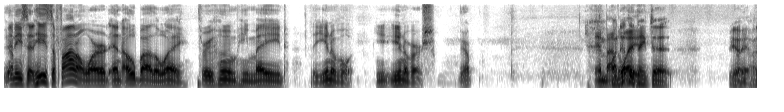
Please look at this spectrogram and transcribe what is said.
And he said, He's the final word, and oh, by the way, through whom he made the universe. universe. Yep. and by I the definitely way think that. Yeah,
